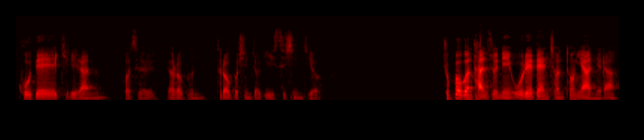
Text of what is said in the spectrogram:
고대의 길이라는 것을 여러분 들어보신 적이 있으신지요? 축복은 단순히 오래된 전통이 아니라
